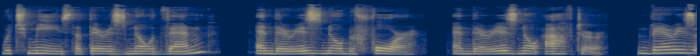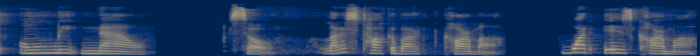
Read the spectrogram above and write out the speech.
which means that there is no then, and there is no before, and there is no after. There is only now. So let us talk about karma. What is karma?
